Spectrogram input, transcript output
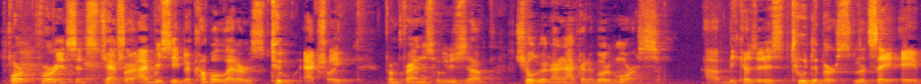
For, for instance, Chancellor, I've received a couple letters, two actually, from friends whose uh, children are not going to go to Morris uh, because it is too diverse, let's say, a,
